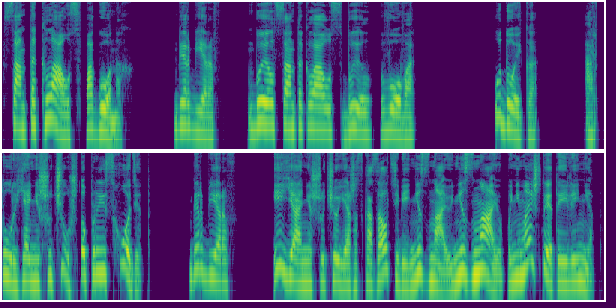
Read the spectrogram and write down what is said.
«Санта-Клаус в погонах». Берберов. «Был Санта-Клаус, был, Вова». Удойка. «Артур, я не шучу, что происходит?» Берберов. И я не шучу, я же сказал тебе, не знаю, не знаю, понимаешь ты это или нет?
